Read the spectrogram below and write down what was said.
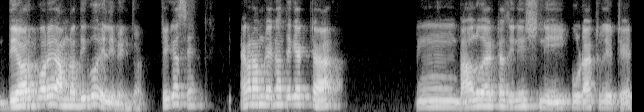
দেওয়ার পরে আমরা দিব এলিমেন্টর ঠিক আছে? এখন আমরা এখান থেকে একটা ভালো একটা জিনিস নিই প্রোডাক্ট রিলেটেড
